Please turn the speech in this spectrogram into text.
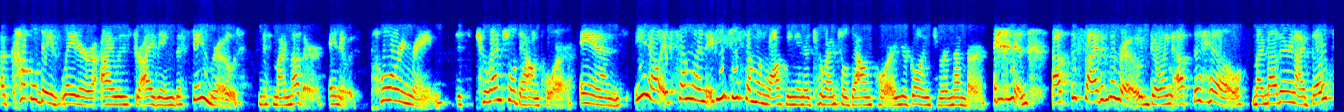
A couple days later, I was driving the same road with my mother and it was pouring rain, just torrential downpour. And, you know, if someone, if you see someone walking in a torrential downpour, you're going to remember. and up the side of the road, going up the hill, my mother and I both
